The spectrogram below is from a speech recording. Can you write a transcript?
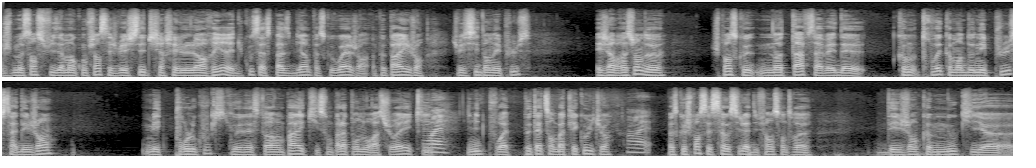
je me sens suffisamment en confiance et je vais essayer de chercher leur rire, et du coup, ça se passe bien, parce que, ouais, genre, un peu pareil, genre, je vais essayer d'en donner plus. Et j'ai l'impression de. Je pense que notre taf, ça va être de com- trouver comment donner plus à des gens, mais pour le coup, qui connaissent vraiment pas et qui sont pas là pour nous rassurer et qui, ouais limite, pourraient peut-être s'en battre les couilles, tu vois. ouais Parce que je pense c'est ça aussi la différence entre des gens comme nous qui, euh,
